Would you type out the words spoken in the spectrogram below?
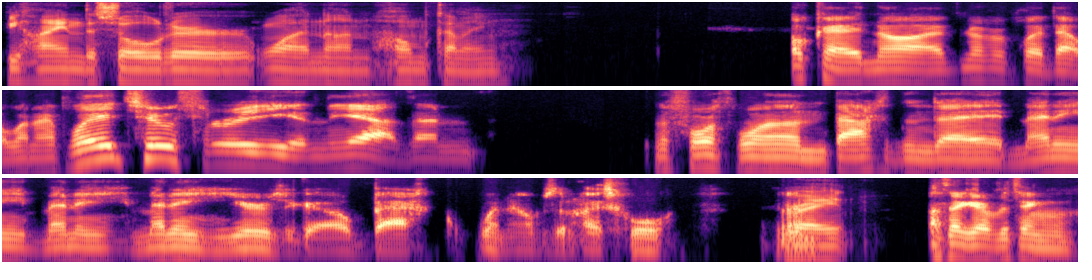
behind the shoulder one on Homecoming. Okay. No, I've never played that one. I played two, three, and yeah, then the fourth one back in the day, many, many, many years ago, back when I was in high school. And Right. I think everything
